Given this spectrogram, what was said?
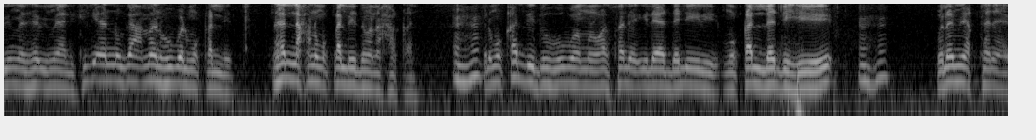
بمذهب مالك لأنه قاع من هو المقلد هل نحن مقلدون حقا. المقلد هو من وصل إلى دليل مقلده. ولم يقتنع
